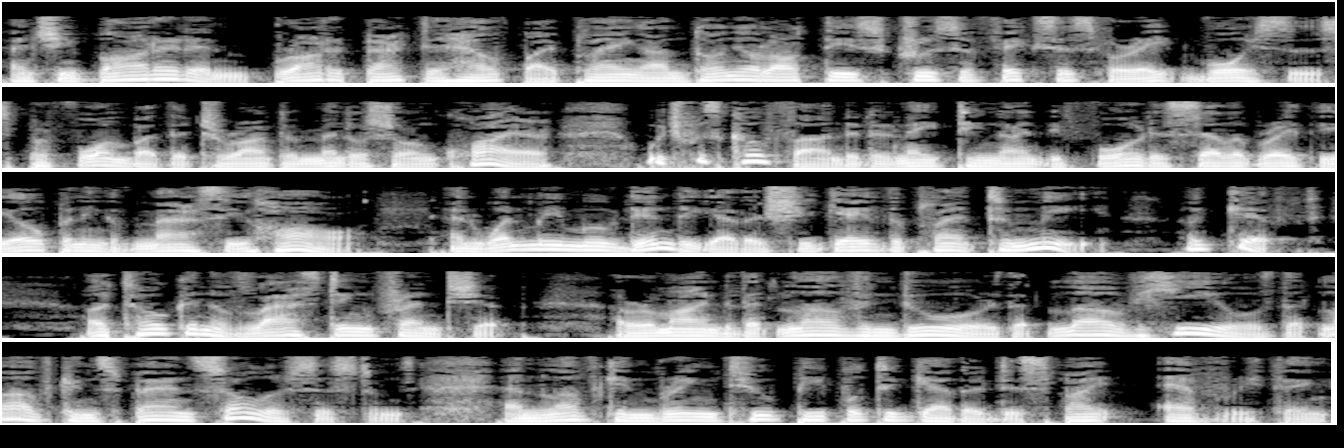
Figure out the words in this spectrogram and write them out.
and she bought it and brought it back to health by playing Antonio Lotti's Crucifixus for eight voices, performed by the Toronto Mendelssohn Choir, which was co-founded in 1894 to celebrate the opening of Massey Hall. And when we moved in together, she gave the plant to me, a gift, a token of lasting friendship, a reminder that love endures, that love heals, that love can span solar systems, and love can bring two people together despite everything.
